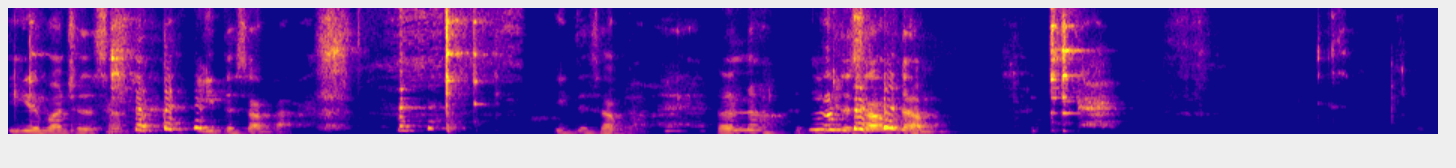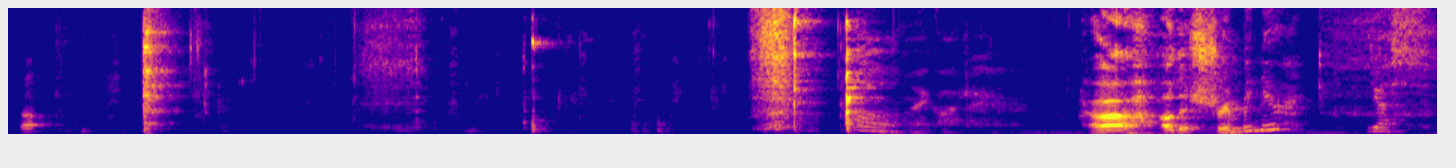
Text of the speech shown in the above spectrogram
eat a bunch of the sun. eat the sun Eat the sun No, no, eat the sun Oh. Oh my god. Uh, oh, oh, the shrimp in here? Yes.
